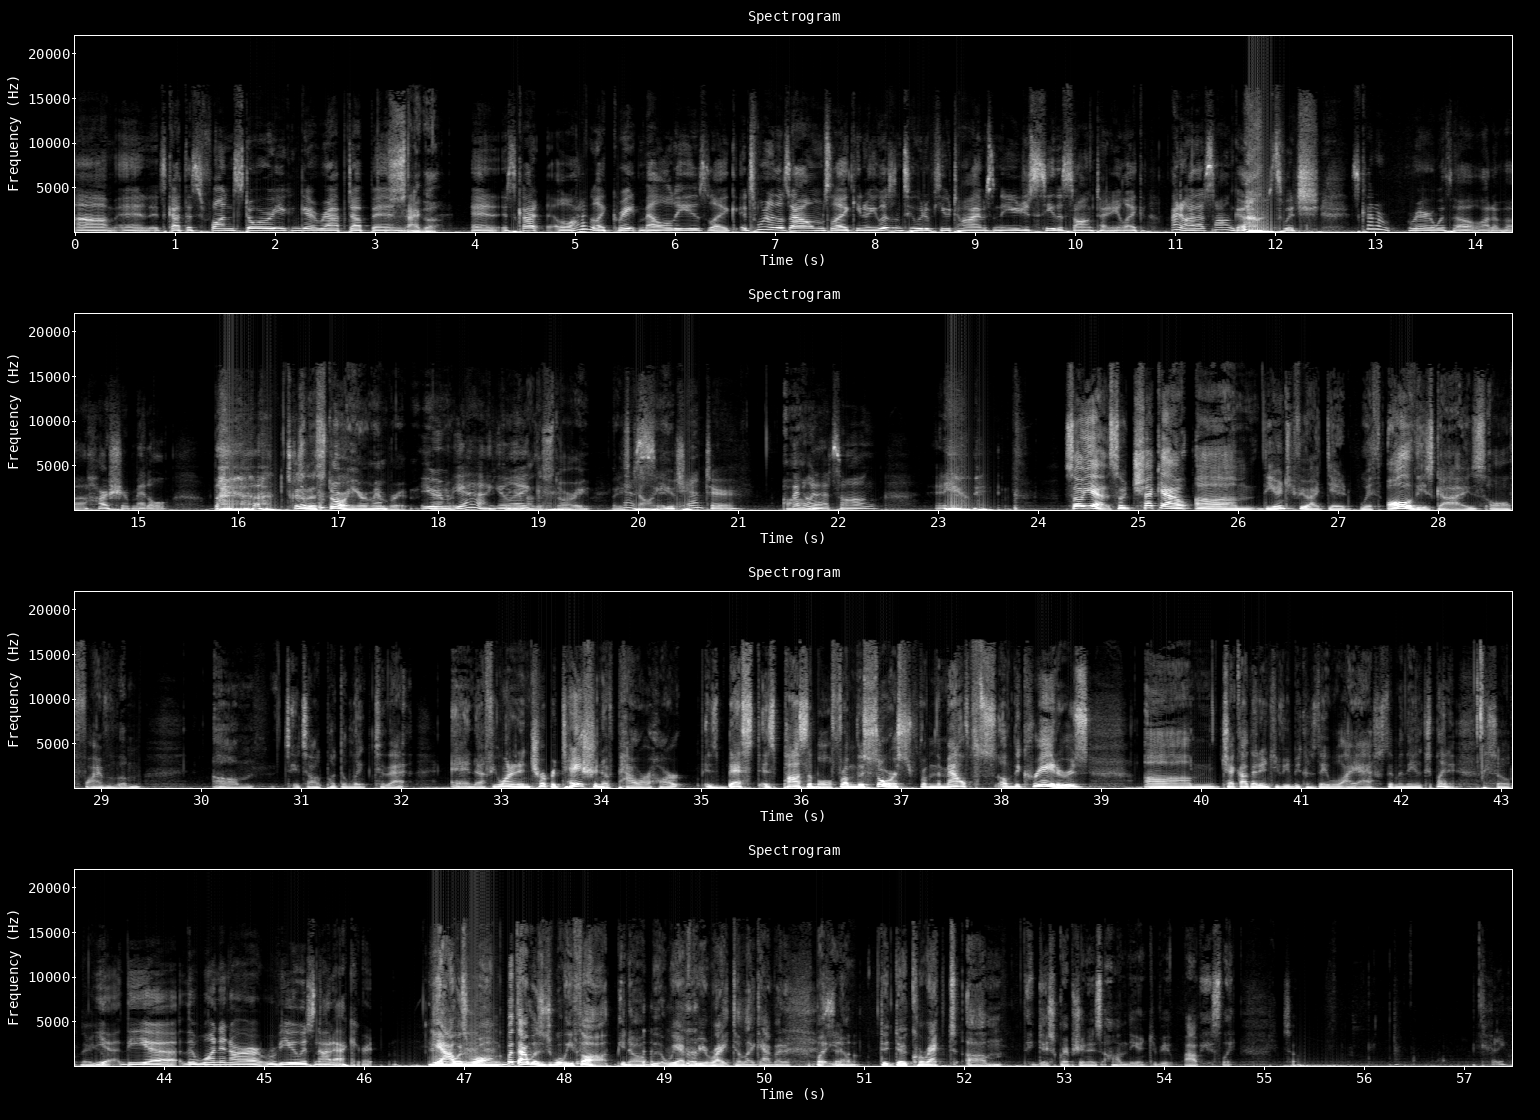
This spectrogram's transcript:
Um, and it's got this fun story you can get wrapped up in Saga. and it's got a lot of like great melodies. Like it's one of those albums like you know you listen to it a few times and then you just see the song title and you're like I know how that song goes, which is kind of rare with a lot of uh, harsher metal. But It's because of the story. You remember it. you're know? yeah You you're like the story that he's yes telling you. Enchanter. I know Um, that song. Anyway, So yeah, so check out um, the interview I did with all of these guys, all five of them. Um, it's, it's I'll put the link to that. And if you want an interpretation of Powerheart as best as possible from the source, from the mouths of the creators, um, check out that interview because they will. I asked them and they explain it. So there you yeah, the uh, the one in our review is not accurate. Yeah, I was wrong, but that was what we thought. You know, we, we have every right to like have it, but you know, the, the correct um, description is on the interview, obviously. So. Ready?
